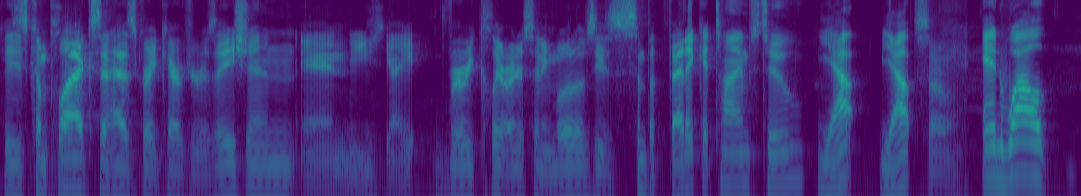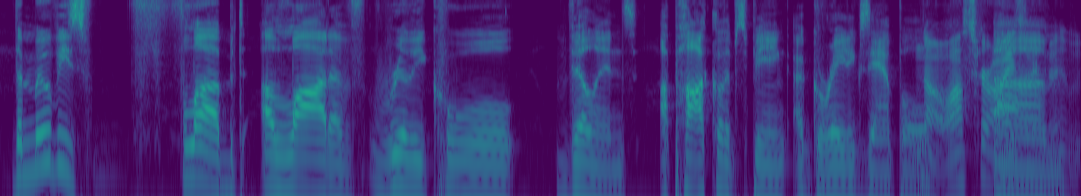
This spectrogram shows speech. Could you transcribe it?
he's complex and has great characterization and he's yeah, very clear understanding motives he's sympathetic at times too Yep, yep. so And while the movies flubbed a lot of really cool villains, Apocalypse being a great example. no Oscar Isaac Um,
